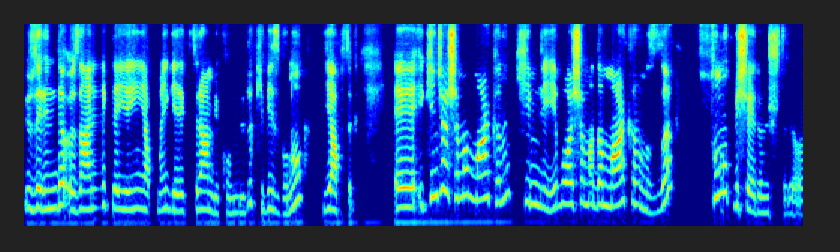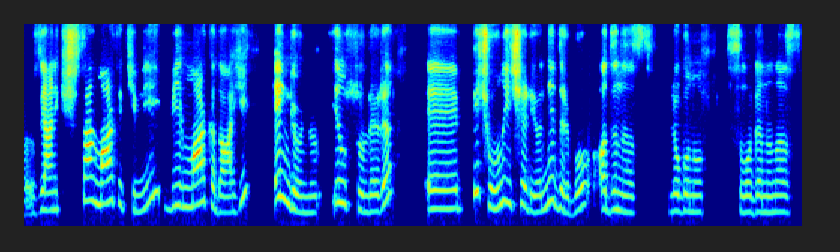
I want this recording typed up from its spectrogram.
Üzerinde özellikle yayın yapmayı gerektiren bir konuydu ki biz bunu yaptık. E, ikinci aşama markanın kimliği. Bu aşamada markamızı somut bir şeye dönüştürüyoruz. Yani kişisel marka kimliği bir marka dahil en görünür unsurları e, birçoğunu içeriyor. Nedir bu? Adınız, logonuz, sloganınız,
